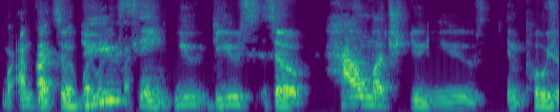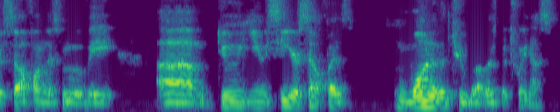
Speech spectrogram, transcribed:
Where I'm good. Right. So, What- what do your you questions? think you do you so? How much do you impose yourself on this movie? Um, do you see yourself as one of the two brothers between us?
